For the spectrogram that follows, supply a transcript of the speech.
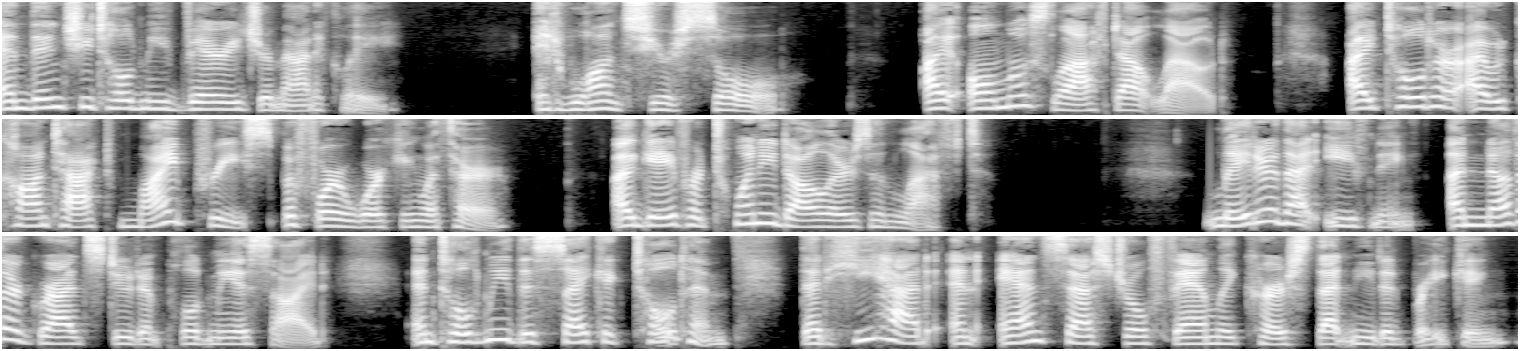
And then she told me very dramatically, It wants your soul. I almost laughed out loud. I told her I would contact my priest before working with her. I gave her $20 and left. Later that evening, another grad student pulled me aside and told me the psychic told him that he had an ancestral family curse that needed breaking.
